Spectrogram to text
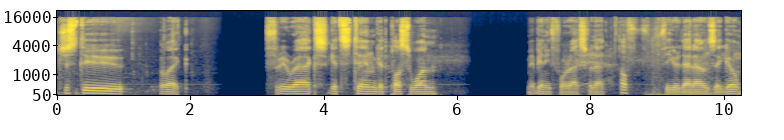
just do like three rax, get stim, get plus one. Maybe I need four rax for that. I'll figure that out as I go.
